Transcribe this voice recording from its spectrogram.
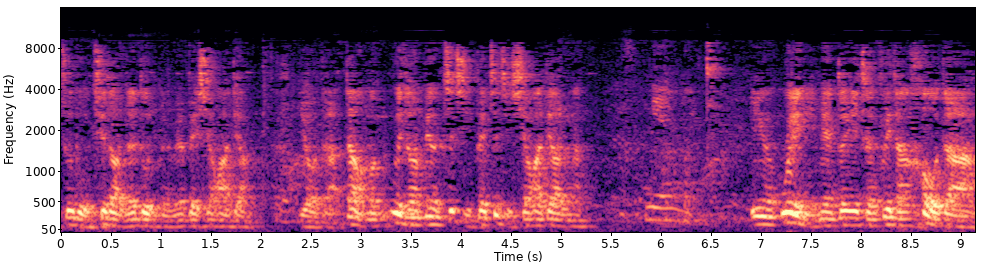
猪肚吃到人肚里面有没有被消化掉？有的。但我们为什么没有自己被自己消化掉了呢？因为胃里面都一层非常厚的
